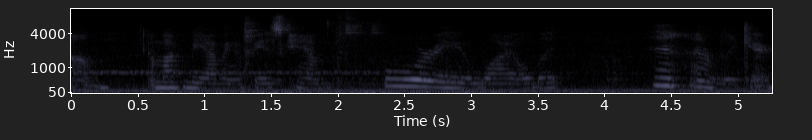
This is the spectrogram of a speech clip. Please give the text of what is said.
um, I'm not gonna be having a face cam for a while, but eh, I don't really care.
